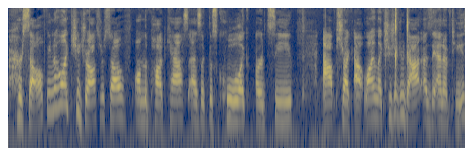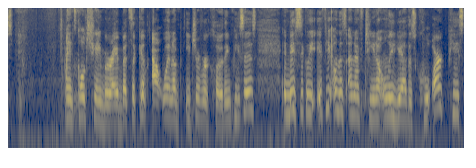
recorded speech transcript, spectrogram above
herself. You know how like she draws herself on the podcast as like this cool, like artsy, abstract outline? Like she should do that as the NFTs and it's called Chamber, right? But it's like an outline of each of her clothing pieces. And basically, if you own this NFT, not only do you have this cool art piece,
